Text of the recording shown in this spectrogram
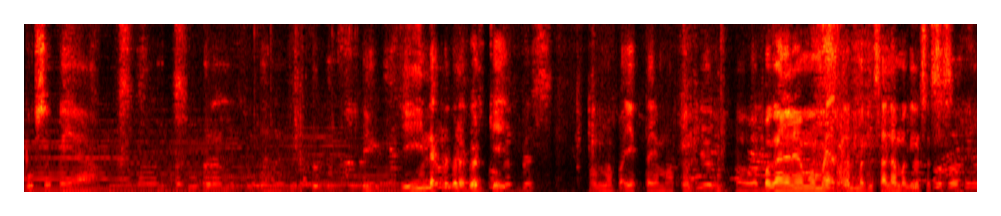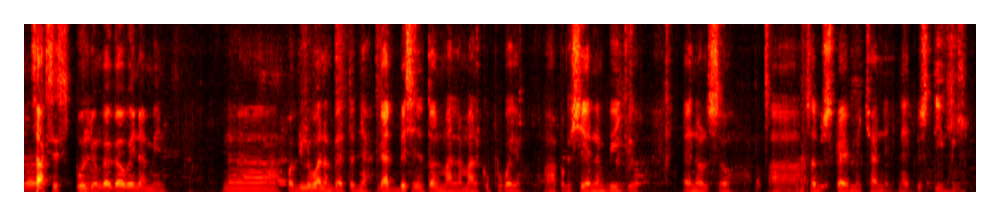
puso kaya iilak na gulagod kay oh, mapaiyak tayo mga tol. Oh, abangan na naman mamaya tol, maging sana maging successful yung gagawin namin na pagluwa ng beto niya. God bless niyo tol, mahal na mahal ko po kayo. Uh, pag-share ng video and also uh, subscribe my channel, Nightcus TV.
